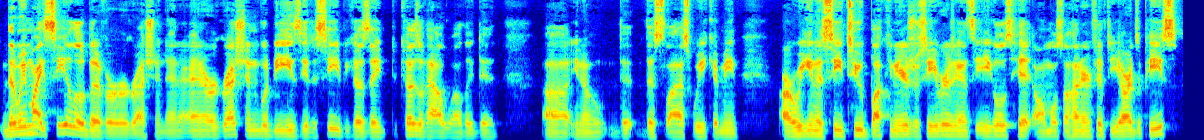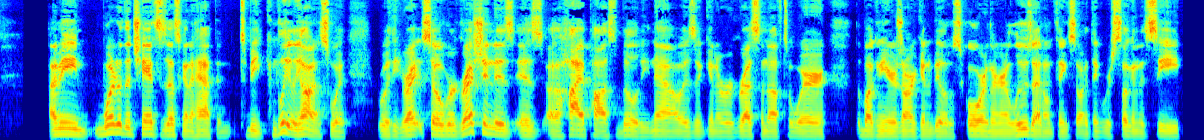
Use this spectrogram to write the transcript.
then we might see a little bit of a regression, and, and a regression would be easy to see because they because of how well they did, uh, you know, th- this last week. I mean, are we going to see two Buccaneers receivers against the Eagles hit almost 150 yards apiece? I mean, what are the chances that's going to happen? To be completely honest with with you, right? So regression is is a high possibility. Now, is it going to regress enough to where the Buccaneers aren't going to be able to score and they're going to lose? I don't think so. I think we're still going to see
